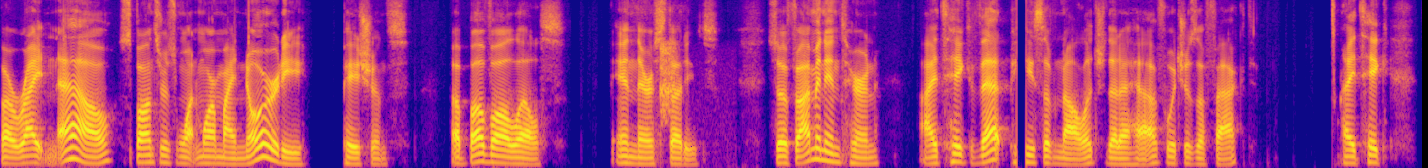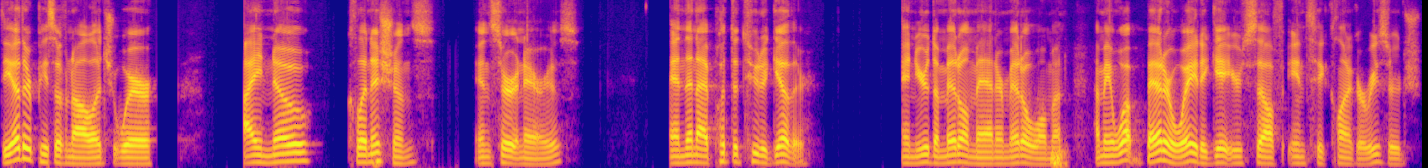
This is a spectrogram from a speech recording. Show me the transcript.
But right now, sponsors want more minority patients above all else in their studies. So if I'm an intern, I take that piece of knowledge that I have, which is a fact. I take the other piece of knowledge where I know clinicians in certain areas, and then I put the two together. and you're the middleman or middlewoman, I mean, what better way to get yourself into clinical research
